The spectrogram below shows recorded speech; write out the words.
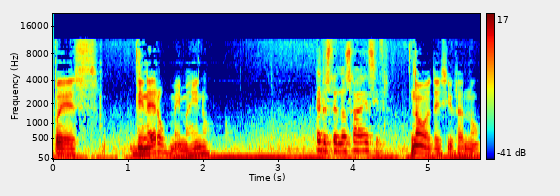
Pues dinero, me imagino. Pero usted no sabe decir. No, de cifras no.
